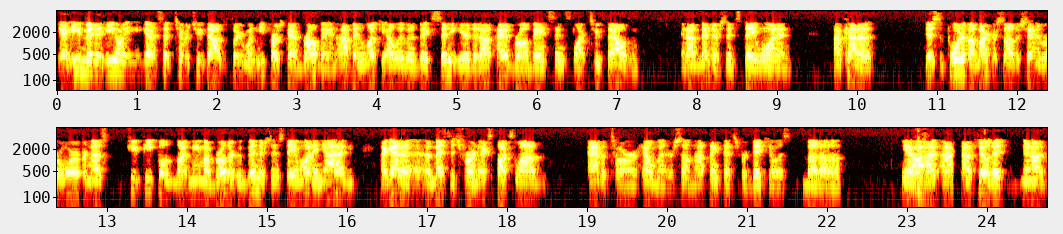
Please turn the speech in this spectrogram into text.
he? Yeah, he admitted he only he got September 2003 when he first got broadband. I've been lucky. I live in a big city here that I've had broadband since like 2000, and I've been there since day one. And I'm kind of disappointed by Microsoft. They're saying they're rewarding us few people like me and my brother who've been there since day one. And I had, I got a, a message for an Xbox Live Avatar helmet or something. I think that's ridiculous. But uh, you know, I, I kind of feel that they're not.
